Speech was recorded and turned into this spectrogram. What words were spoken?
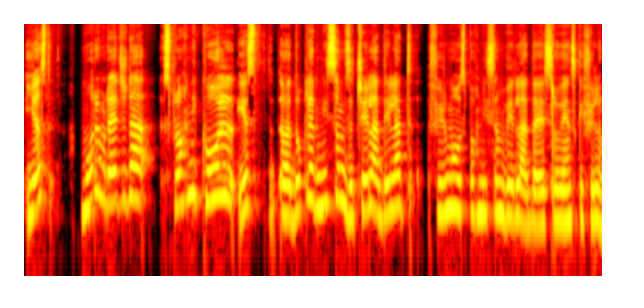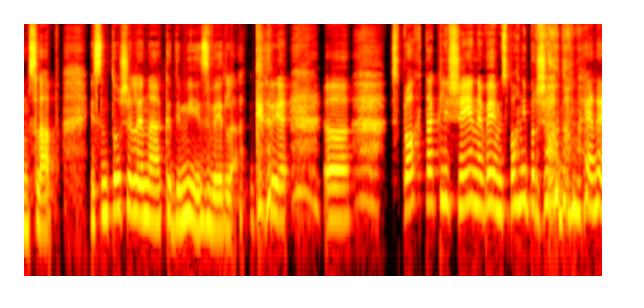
Jaz Moram reči, da sploh nikoli, jaz, uh, dokler nisem začela delati filmov, sploh nisem vedela, da je slovenski film slab. Jaz sem to šele na akademiji izvedela, ker je uh, sploh ta kliše, ne vem, sploh ni prišel do mene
